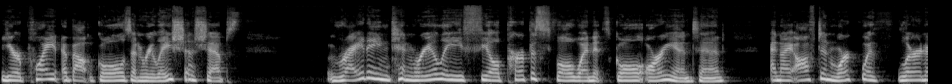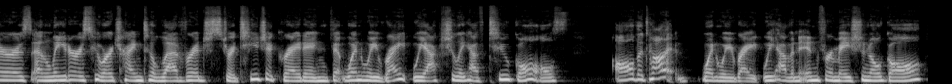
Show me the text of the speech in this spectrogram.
your point about goals and relationships, writing can really feel purposeful when it's goal oriented. And I often work with learners and leaders who are trying to leverage strategic writing that when we write, we actually have two goals all the time when we write. We have an informational goal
